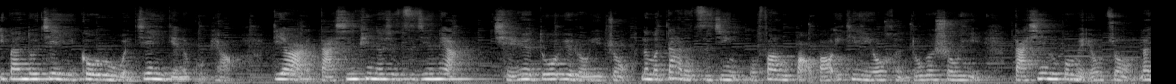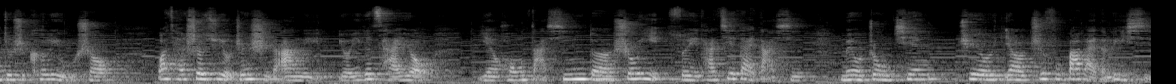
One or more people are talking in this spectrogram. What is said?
一般都建议购入稳健一点的股票。第二，打新拼的是资金量，钱越多越容易中。那么大的资金，我放入宝宝，一天也有很多个收益。打新如果没有中，那就是颗粒无收。挖财社区有真实的案例，有一个财友眼红打新的收益，所以他借贷打新，没有中签，却又要支付八百的利息。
